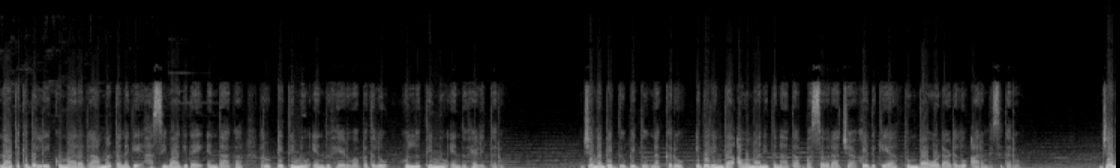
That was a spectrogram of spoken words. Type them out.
ನಾಟಕದಲ್ಲಿ ಕುಮಾರ ರಾಮ ತನಗೆ ಹಸಿವಾಗಿದೆ ಎಂದಾಗ ರೊಟ್ಟಿ ತಿನ್ನು ಎಂದು ಹೇಳುವ ಬದಲು ಹುಲ್ಲು ತಿನ್ನು ಎಂದು ಹೇಳಿದ್ದರು. ಜನ ಬಿದ್ದು ಬಿದ್ದು ನಕ್ಕರು, ಇದರಿಂದ ಅವಮಾನಿತನಾದ ಬಸವರಾಜ ವೇದಿಕೆಯ ತುಂಬಾ ಓಡಾಡಲು ಆರಂಭಿಸಿದರು. ಜನ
